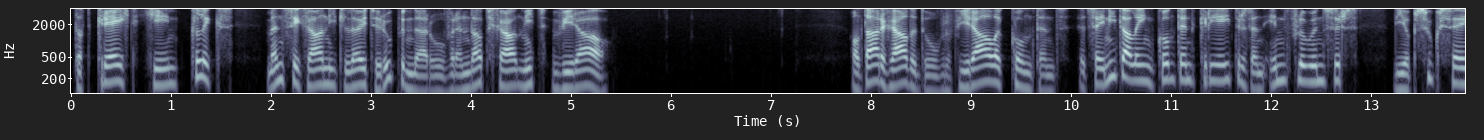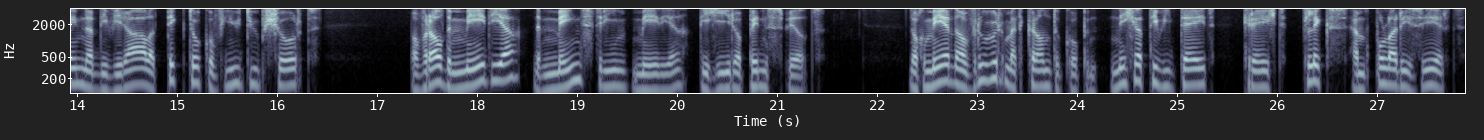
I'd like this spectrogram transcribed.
Dat krijgt geen kliks. Mensen gaan niet luid roepen daarover en dat gaat niet viraal. Want daar gaat het over, virale content. Het zijn niet alleen content creators en influencers die op zoek zijn naar die virale TikTok of YouTube short, maar vooral de media, de mainstream media, die hierop inspeelt. Nog meer dan vroeger met krantenkoppen. Negativiteit krijgt kliks en polariseert.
